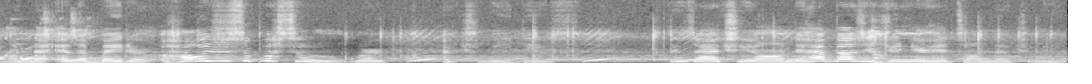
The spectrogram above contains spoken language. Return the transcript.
I'm on the elevator. How is this supposed to work? Actually, these. Things are actually on. They have Bowser Jr. hits on, actually.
